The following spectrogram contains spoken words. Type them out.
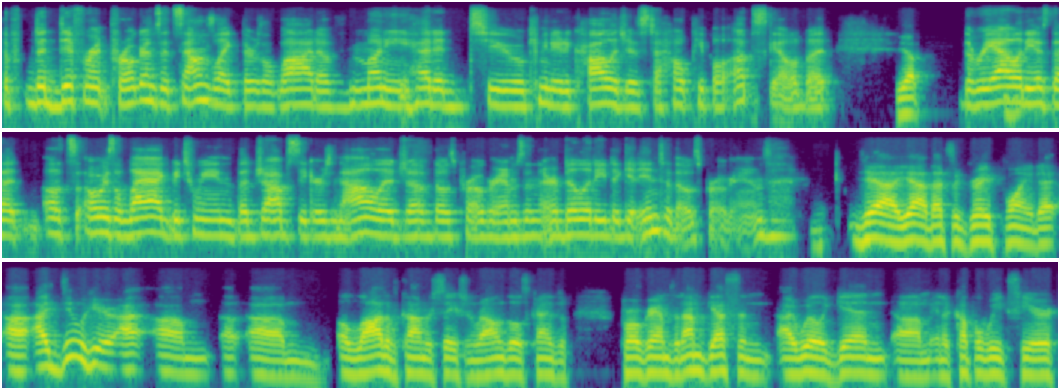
the, the different programs? It sounds like there's a lot of money headed to community colleges to help people upskill, but yep, the reality is that it's always a lag between the job seekers knowledge of those programs and their ability to get into those programs. Yeah yeah that's a great point. I, uh, I do hear uh, um, uh, um, a lot of conversation around those kinds of programs and i'm guessing i will again um, in a couple weeks here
